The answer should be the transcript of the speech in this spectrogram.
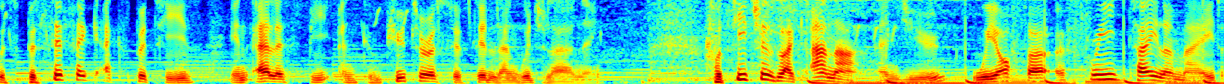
with specific expertise in LSP and computer-assisted language learning. For teachers like Anna and you, we offer a free tailor-made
